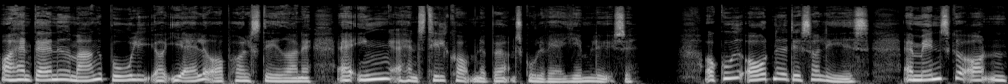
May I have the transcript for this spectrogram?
Og han dannede mange boliger i alle opholdsstederne, at ingen af hans tilkommende børn skulle være hjemløse. Og Gud ordnede det således, at menneskeånden,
